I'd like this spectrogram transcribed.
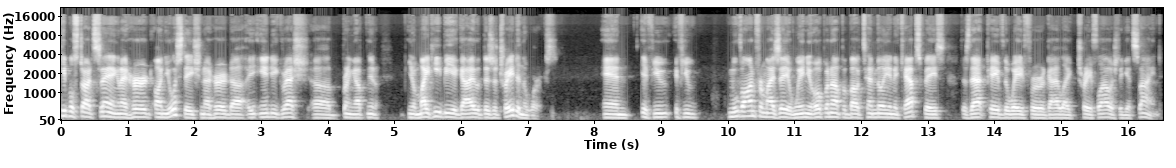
People start saying, and I heard on your station, I heard uh, Andy Gresh uh, bring up, you know, you know, might he be a guy that there's a trade in the works? And if you if you move on from Isaiah Wynn, you open up about 10 million in cap space. Does that pave the way for a guy like Trey Flowers to get signed?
